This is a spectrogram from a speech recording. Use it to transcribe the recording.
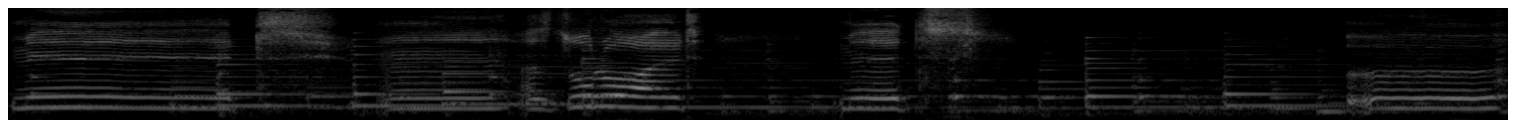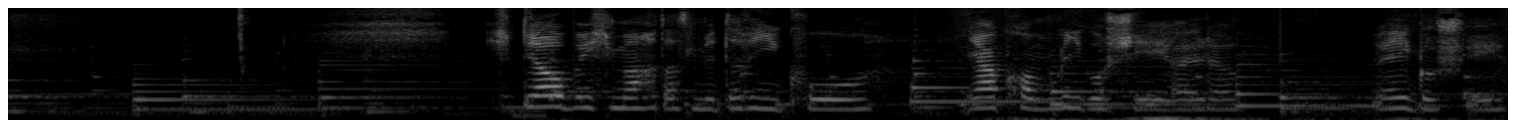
mit. Äh, also Solo halt. Mit. Äh, ich glaube, ich mache das mit Rico. Ja, komm, Ricochet, Alter. Ricochet.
